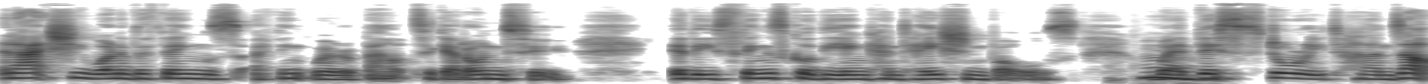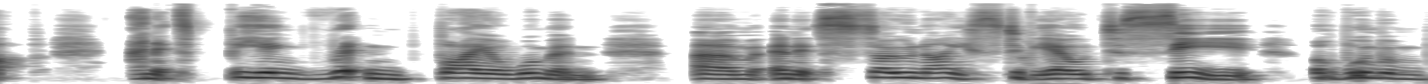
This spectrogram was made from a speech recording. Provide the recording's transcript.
and actually one of the things i think we're about to get onto are these things called the incantation bowls mm. where hmm. this story turns up and it's being written by a woman Um, and it's so nice to be able to see a woman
